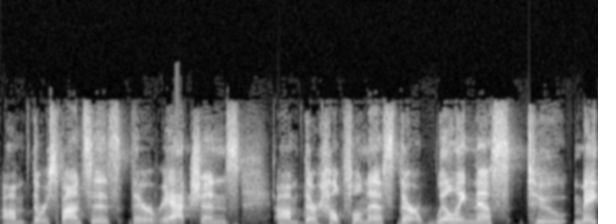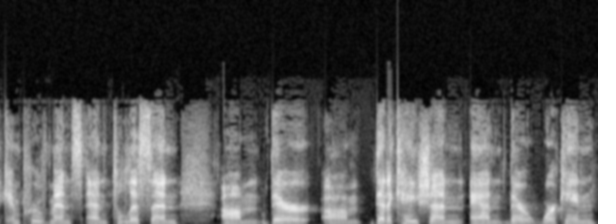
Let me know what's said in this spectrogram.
um, the responses, their reactions, um, their helpfulness, their willingness to make improvements and to listen, um, their um, dedication, and their working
